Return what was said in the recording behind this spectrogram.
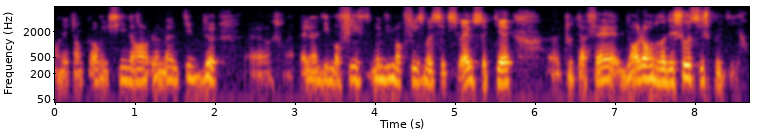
on est encore ici dans le même type de euh, ce qu'on appelle un dimorphisme, sexuel, ce qui est tout à fait dans l'ordre des choses, si je peux dire.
